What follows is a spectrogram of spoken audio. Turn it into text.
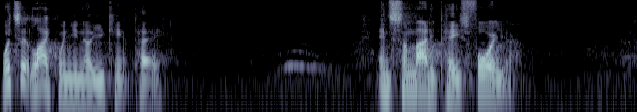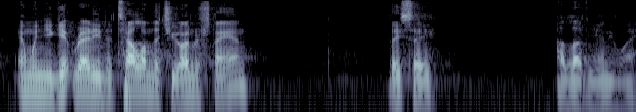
What's it like when you know you can't pay? And somebody pays for you. And when you get ready to tell them that you understand, they say, I love you anyway.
